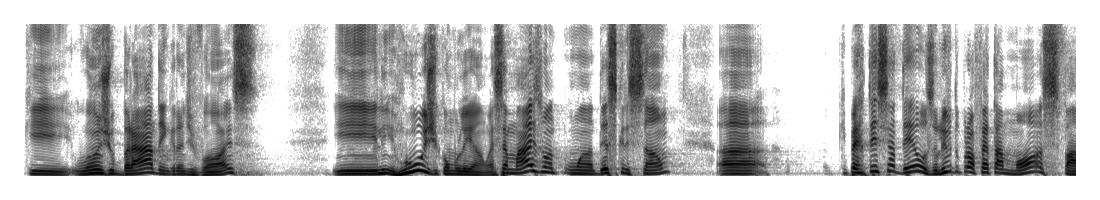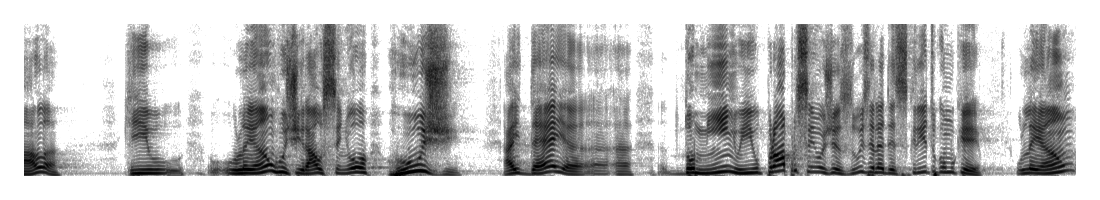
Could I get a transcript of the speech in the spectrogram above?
que o anjo brada em grande voz e ele ruge como leão. Essa é mais uma, uma descrição ah, que pertence a Deus. O livro do profeta Amós fala que o, o leão rugirá, o Senhor ruge. A ideia, a, a, domínio, e o próprio Senhor Jesus ele é descrito como o quê? O leão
